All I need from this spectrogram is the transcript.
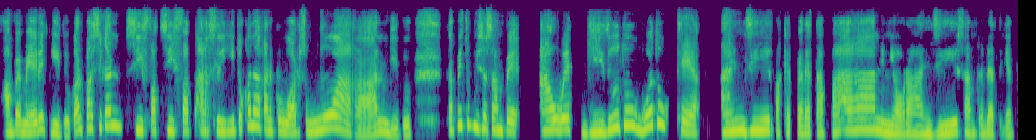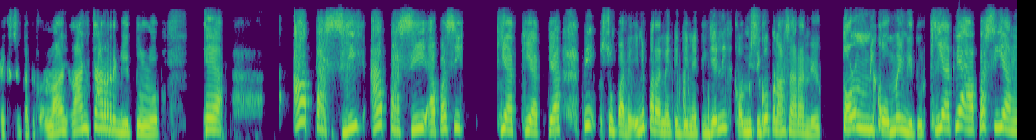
sampai merit gitu kan pasti kan sifat-sifat asli itu kan akan keluar semua kan gitu. Tapi itu bisa sampai awet gitu tuh gue tuh kayak anjir pakai pelet apaan ini orang anjir sampai dating apps tapi kok lan- lancar gitu loh. Kayak apa sih? Apa sih? Apa sih kiat-kiatnya nih sumpah deh ini para netizen netizen nih misalnya gue penasaran deh tolong di komen gitu kiatnya apa sih yang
